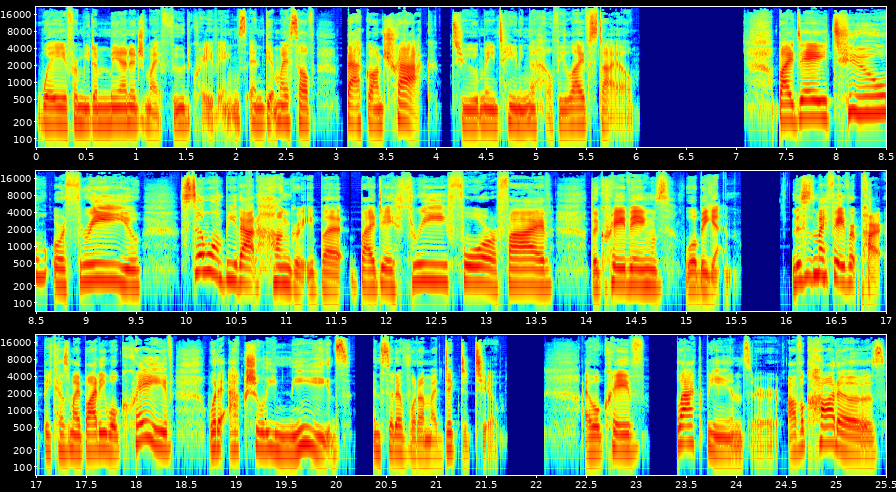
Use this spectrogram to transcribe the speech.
way for me to manage my food cravings and get myself back on track to maintaining a healthy lifestyle. By day two or three, you still won't be that hungry, but by day three, four, or five, the cravings will begin. This is my favorite part because my body will crave what it actually needs instead of what I'm addicted to. I will crave black beans or avocados,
